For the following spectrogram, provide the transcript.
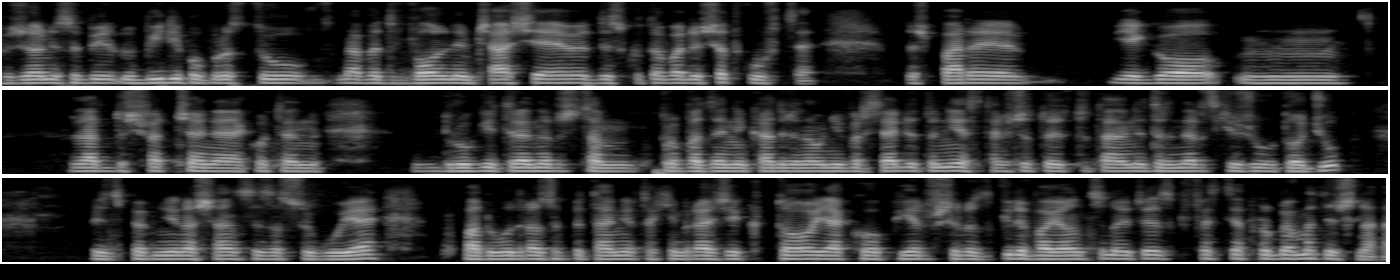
że oni sobie lubili po prostu nawet w wolnym czasie dyskutować o siatkówce. Też parę jego mm, lat doświadczenia jako ten drugi trener, czy tam prowadzenie kadry na uniwersjadzie, to nie jest tak, że to jest totalny trenerski żółtodziób, więc pewnie na szansę zasługuje. Padło od razu pytanie w takim razie, kto jako pierwszy rozgrywający, no i to jest kwestia problematyczna.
